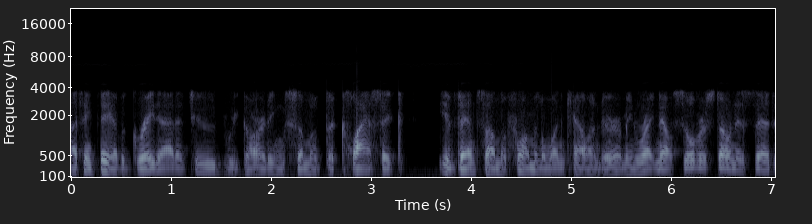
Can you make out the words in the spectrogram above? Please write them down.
I think they have a great attitude regarding some of the classic events on the Formula One calendar. I mean, right now, Silverstone has said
